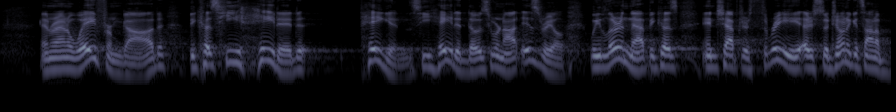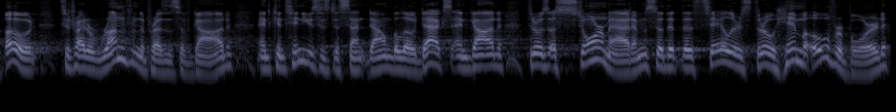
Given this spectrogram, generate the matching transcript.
and ran away from God because he hated pagans. He hated those who were not Israel. We learn that because in chapter 3, uh, so Jonah gets on a boat to try to run from the presence of God and continues his descent down below decks, and God throws a storm at him so that the sailors throw him overboard.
